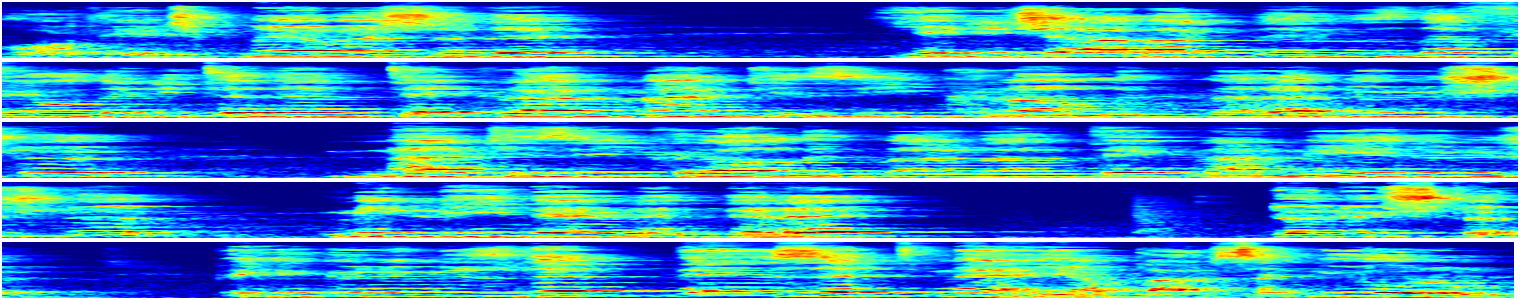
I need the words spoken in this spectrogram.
ortaya çıkmaya başladı. Yeni çağa baktığımızda feodaliteden tekrar merkezi krallıklara dönüştü. Merkezi krallıklardan tekrar neye dönüştü? Milli devletlere dönüştü. Peki günümüzde benzetme yaparsak yorum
